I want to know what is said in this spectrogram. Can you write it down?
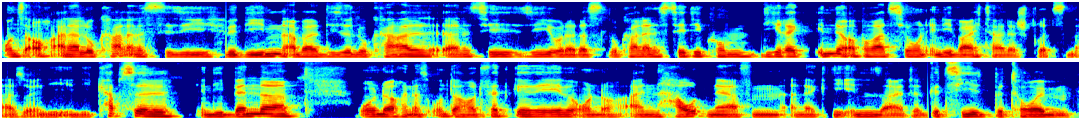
uns auch einer Lokalanästhesie bedienen, aber diese Lokalanästhesie oder das Lokalanästhetikum direkt in der Operation in die Weichteile spritzen, also in die, in die Kapsel, in die Bänder und auch in das Unterhautfettgewebe und auch einen Hautnerven an der Knieinnenseite gezielt betäuben.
